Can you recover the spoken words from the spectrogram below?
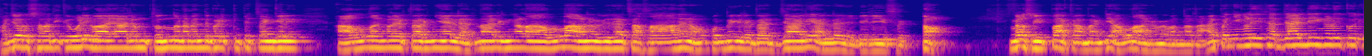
ഫജർ സാദിക്ക് വെളിവായാലും തിന്നണമെന്ന് പഠിപ്പിച്ചെങ്കിൽ അള്ള നിങ്ങളെടുത്ത് എന്നാൽ നിങ്ങൾ അള്ളാണ് വിചാരിച്ച സാധനം. ഒന്നുകിൽ ദജ്ജാലി അല്ല ഇബിലീസ്. കേട്ടോ നിങ്ങളെ സ്വീപ്പാക്കാൻ വേണ്ടി അള്ളാണ് വന്നതാണ് അപ്പം നിങ്ങൾ ഈ ദജ്ജാലിനെ നിങ്ങൾക്ക് ഒരു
